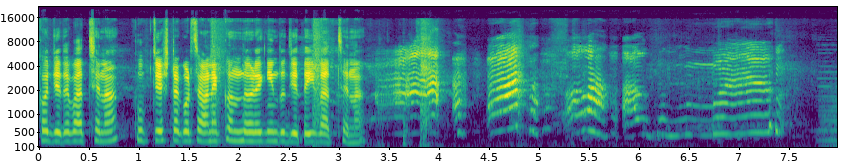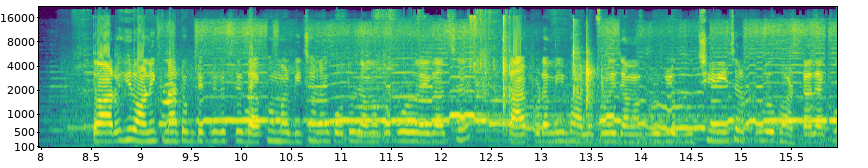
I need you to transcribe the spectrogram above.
দেখো যেতে পারছে না। খুব চেষ্টা করছে অনেকক্ষণ ধরে, কিন্তু যেতেই পারছে না। তো আরোহীর অনেক নাটক দেখতে দেখতে দেখো, আমার বিছানায় কত জামা কাপড় হয়ে গেছে। তারপর আমি ভালো করে জামা কাপড়গুলো গুছিয়ে নিয়েছি, আর পুরো ঘরটা দেখো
